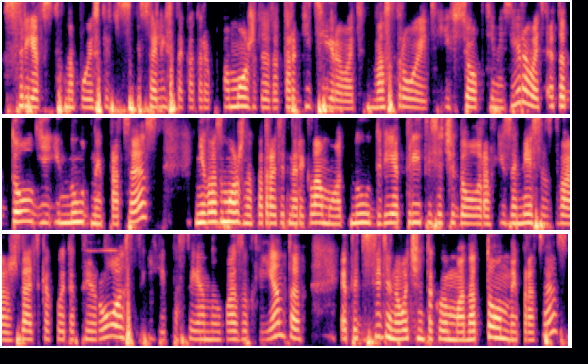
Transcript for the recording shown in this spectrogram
средств на поиски специалиста, который поможет это таргетировать, настроить и все оптимизировать. Это долгий и нудный процесс. Невозможно потратить на рекламу одну, две, три тысячи долларов и за месяц-два ждать какой-то прирост или постоянную базу клиентов. Это действительно очень такой монотонный процесс.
